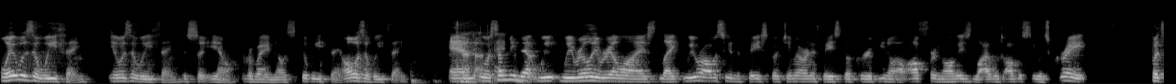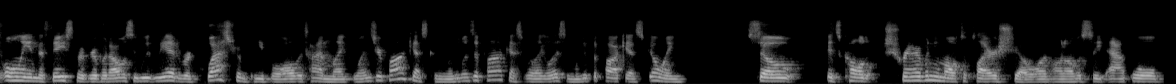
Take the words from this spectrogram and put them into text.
Well, it was a wee thing. It was a wee thing. Just so you know, everybody knows the wee thing. Always a wee thing. And it was something that we we really realized. Like we were obviously in the Facebook, Jim, in the Facebook group, you know, offering all these live, which obviously was great. But it's only in the Facebook group. And obviously we, we had requests from people all the time, like, when's your podcast coming? When's the podcast? We're like, listen, we'll get the podcast going. So it's called Revenue Multiplier Show on, on obviously Apple,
